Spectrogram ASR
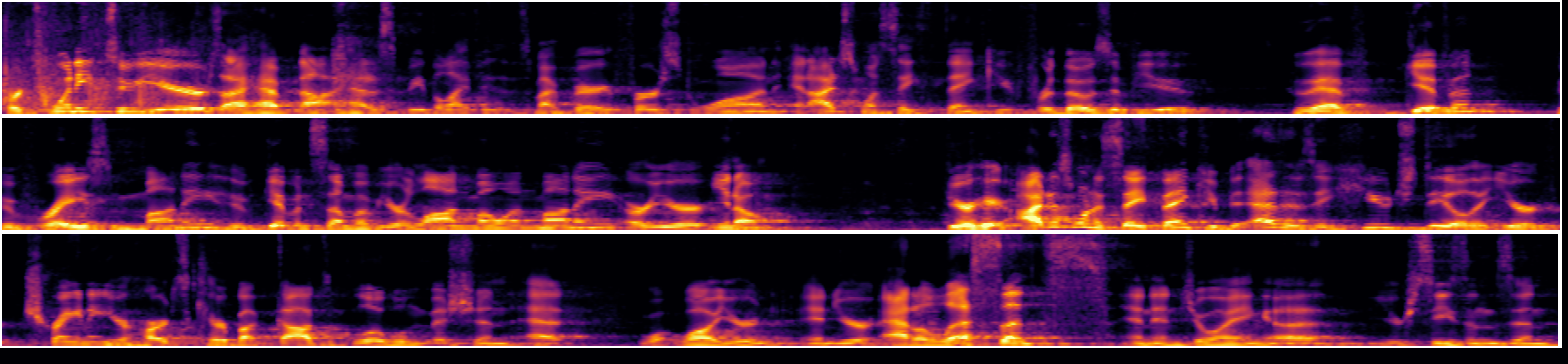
for 22 years, I have not had a Speed Light. It's my very first one. And I just want to say thank you for those of you who have given, who've raised money, who've given some of your lawn mowing money or your, you know, if you're here, I just want to say thank you. That is a huge deal that you're training your hearts to care about God's global mission at while you're in your adolescence and enjoying uh, your seasons in,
